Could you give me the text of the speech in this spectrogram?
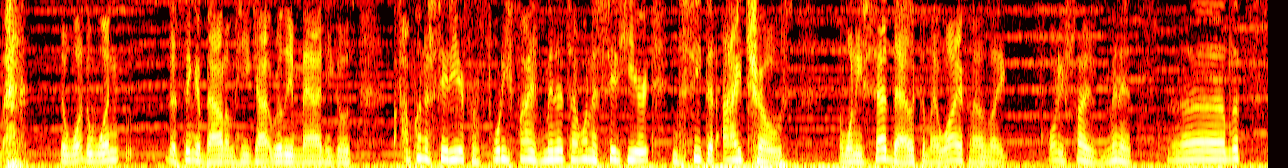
the one, the one, the thing about him, he got really mad. He goes, "If I'm going to sit here for 45 minutes, I want to sit here in the seat that I chose." And when he said that, I looked at my wife and I was like, "45 minutes? Uh, let's."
